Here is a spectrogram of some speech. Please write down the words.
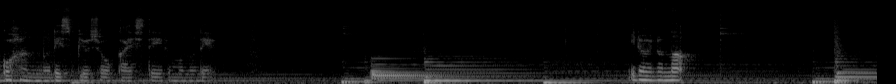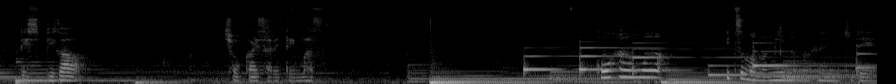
ご飯のレシピを紹介しているものでいろいろなレシピが紹介されています。後半はいつものみんなの雰囲気で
